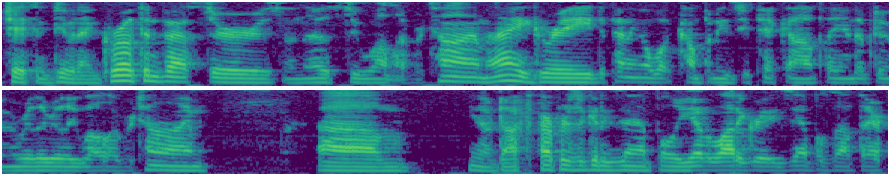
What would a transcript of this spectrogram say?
chasing dividend growth investors, and those do well over time. And I agree, depending on what companies you pick up, they end up doing really, really well over time. Um, you know, Dr. Pepper is a good example. You have a lot of great examples out there.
